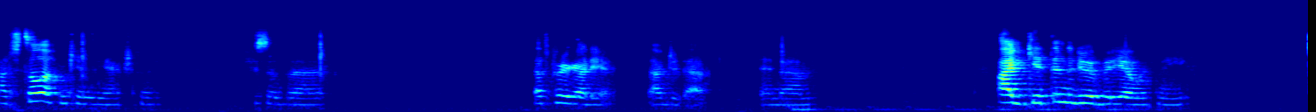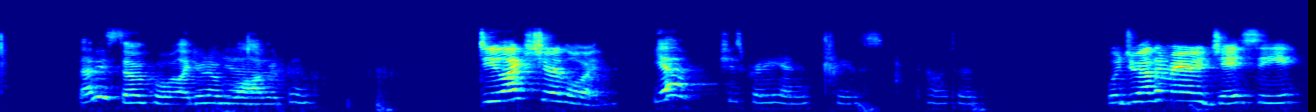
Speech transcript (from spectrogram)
I'd steal it from Kinsey actually. She said that. That's a pretty good idea. I'd do that, and um, I'd get them to do a video with me. That'd be so cool, like doing a Yeah. vlog with them. Do you like Cher Lloyd? Yeah, she's pretty and she's talented. Would you rather marry JC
